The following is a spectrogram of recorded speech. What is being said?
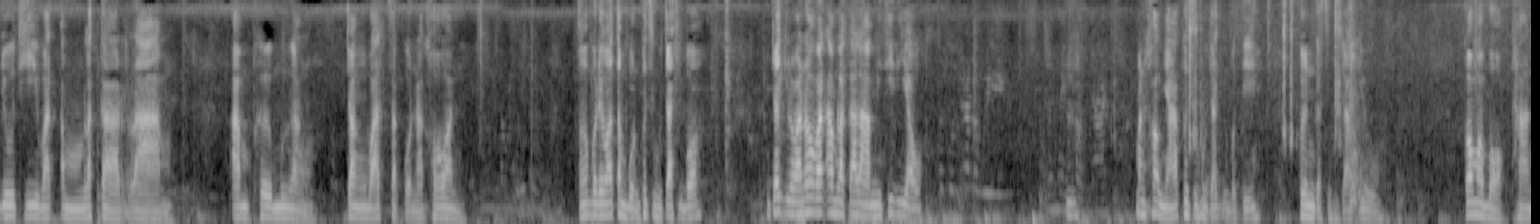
อยู่ที่วัดอำลการามอำเภอเมือง จังหวัดสกลนครเออบริวารตำบลพื่อสิหูจักกีบ่หูจักกี่วันเนาวัดอำลการามมีที่เดียว มันเข้ายากเพื่อนสิหูจักอยู่บ่ติเพื่อนกับสิหูจักอยู่ ก็มาบอกท่าน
